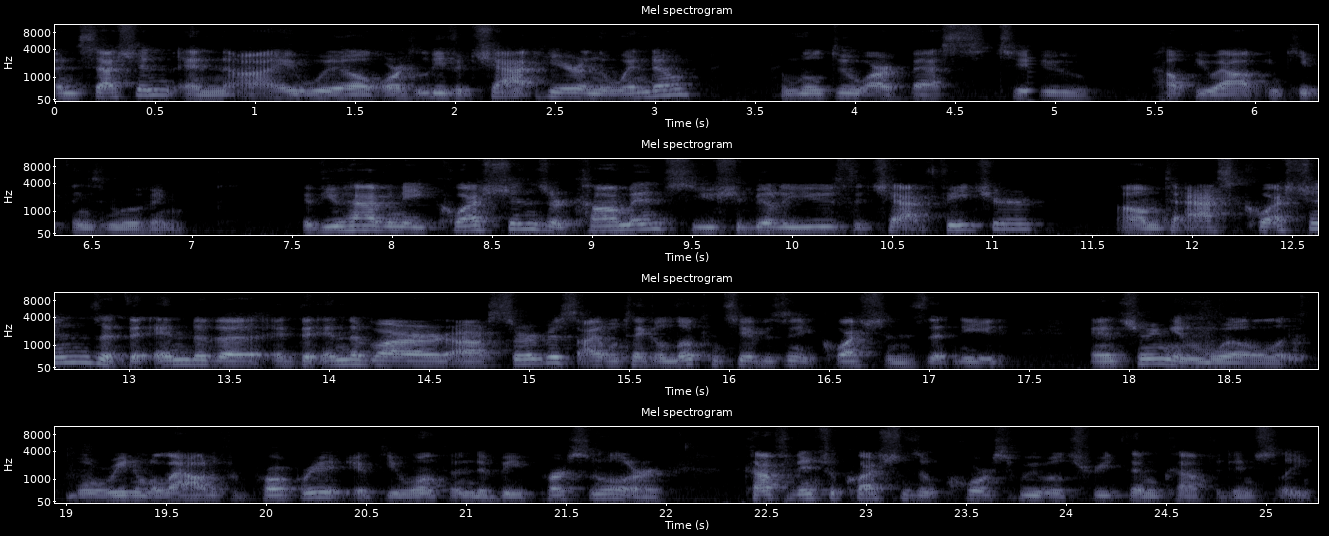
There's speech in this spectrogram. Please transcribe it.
in session, and I will or leave a chat here in the window, and we'll do our best to help you out and keep things moving. If you have any questions or comments, you should be able to use the chat feature um, to ask questions at the end of the at the end of our, our service. I will take a look and see if there's any questions that need answering, and we'll we'll read them aloud if appropriate. If you want them to be personal or confidential questions, of course, we will treat them confidentially.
